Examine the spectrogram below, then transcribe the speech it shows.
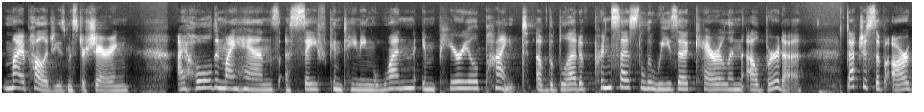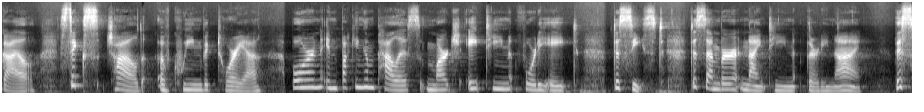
My apologies, Mr. Sharing. I hold in my hands a safe containing one imperial pint of the blood of Princess Louisa Caroline Alberta, Duchess of Argyll, sixth child of Queen Victoria, born in Buckingham Palace, March 1848, deceased December 1939. This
